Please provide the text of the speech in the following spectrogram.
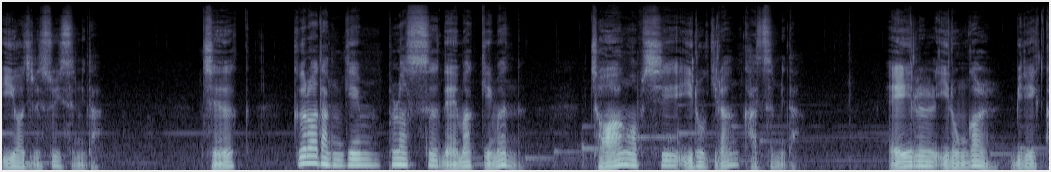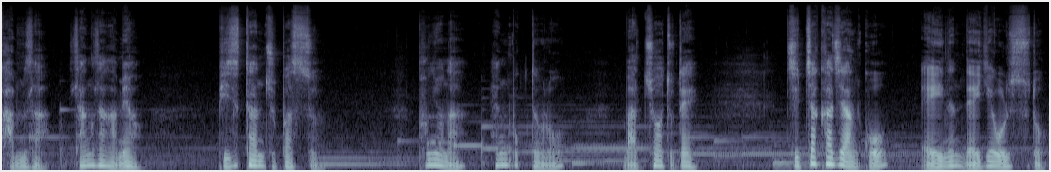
이어질 수 있습니다. 즉, 끌어당김 플러스 내맡김은 저항 없이 이루기랑 같습니다. A를 이룬 걸 미리 감사, 상상하며 비슷한 주파수, 풍요나 행복 등으로 맞추어 두되 집착하지 않고 A는 내게 올 수도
